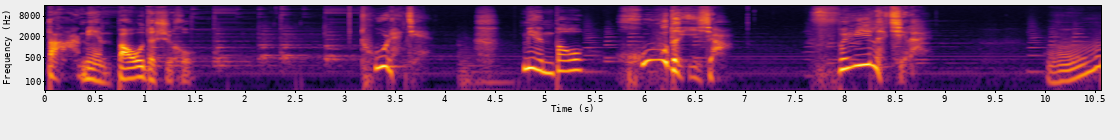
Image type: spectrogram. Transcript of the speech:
大面包的时候，突然间。面包呼的一下飞了起来，呜！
